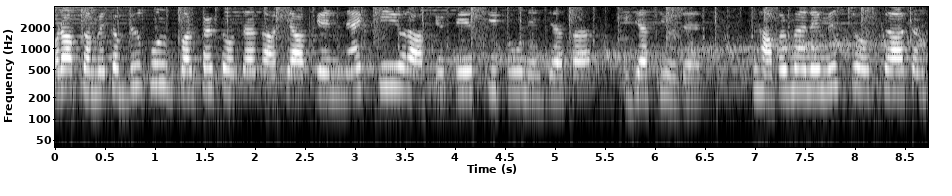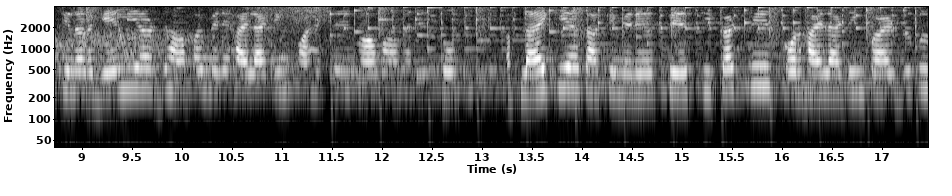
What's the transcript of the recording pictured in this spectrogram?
और आपका मेकअप बिल्कुल परफेक्ट होता है ताकि आपके नेक की और आपके फेस की टून एक जैसा, एक जैसी हो जाए। यहाँ पर मैंने मिस रोज का कंसीलर अगेन लिया और जहाँ पर मेरे हाईलाइटिंग पॉइंट थे, वहाँ वहाँ मैंने इसको अप्लाई किया ताकि मेरे फेस की कट क्रीज और हाईलाइटिंग पॉइंट बिल्कुल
